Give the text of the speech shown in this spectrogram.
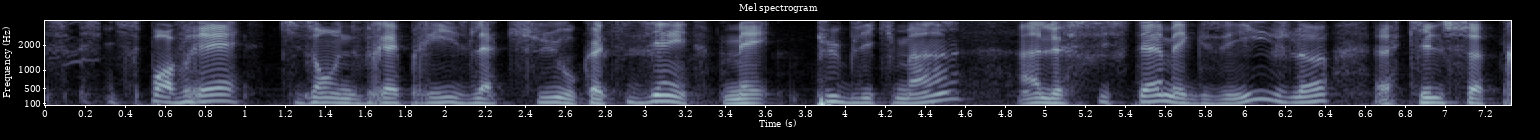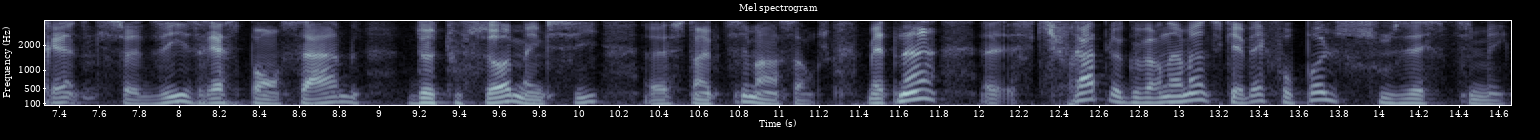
C'est pas vrai qu'ils ont une vraie prise là-dessus au quotidien, mais publiquement, Hein, le système exige là, euh, qu'ils se prennent, qu'ils se disent responsables de tout ça, même si euh, c'est un petit mensonge. Maintenant, euh, ce qui frappe le gouvernement du Québec, faut pas le sous-estimer.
